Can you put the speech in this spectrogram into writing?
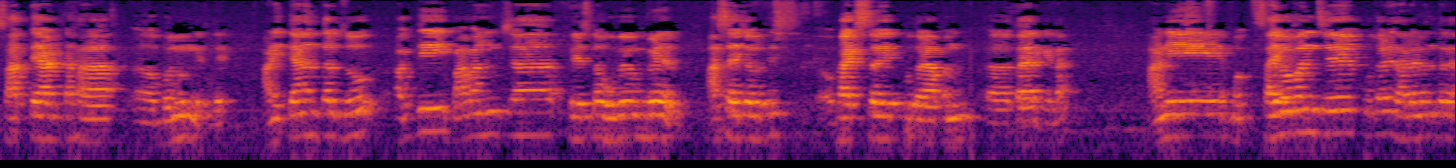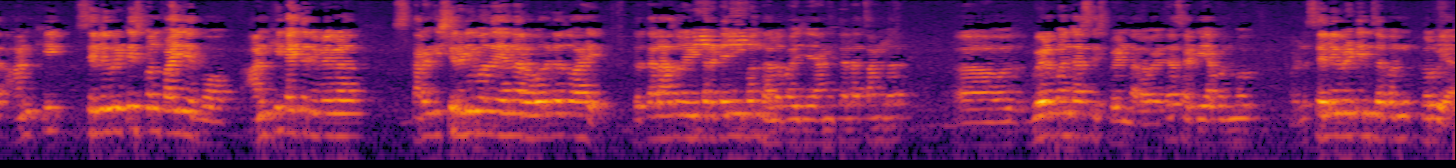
सात ते आठ दहा बनवून घेतले. आणि त्यानंतर जो अगदी बाबांच्या फेसला उभे मिळेल असा याच्यावरती वॅक्सचा एक पुतळा आपण तयार केला. आणि मग साईबाबांचे पुतळे झाल्यानंतर आणखी सेलिब्रिटीज पण पाहिजेत बुवा. आणखी काहीतरी वेगळं कारण की शिर्डीमध्ये येणारा वर्ग जो आहे तर त्याला अजून एंटरटेनिंग पण झालं पाहिजे आणि त्याला चांगलं वेळ पण जास्त स्पेंड झाला पाहिजे. त्यासाठी आपण मग म्हटलं सेलिब्रिटींचं पण करूया.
